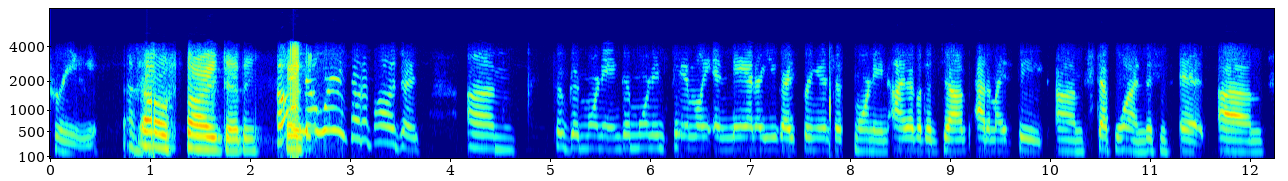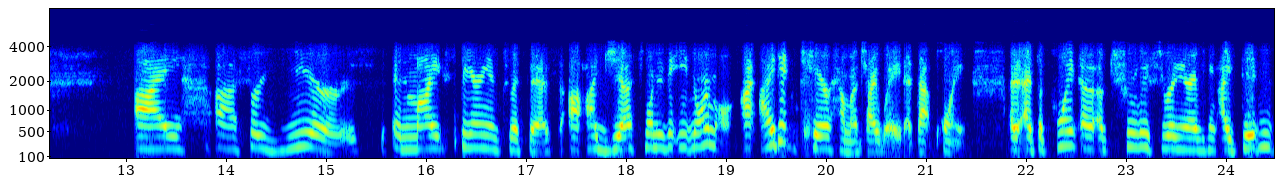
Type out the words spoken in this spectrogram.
tree. Oh, sorry, Debbie. Oh, no worries. Don't apologize. Um, so good morning. Good morning, family. And man, are you guys bringing it this morning? I'm able to jump out of my seat. Um, step one, this is it. Um, I, uh, for years, in my experience with this, I, I just wanted to eat normal. I, I didn't care how much I weighed at that point. At, at the point of, of truly surrendering everything, I didn't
